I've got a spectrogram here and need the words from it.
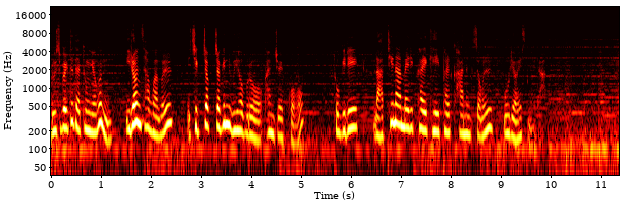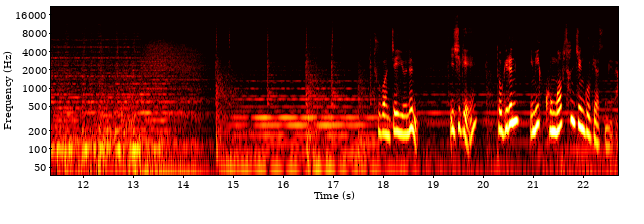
루즈벨트 대통령은 이런 상황을 직접적인 위협으로 간주했고 독일이 라틴 아메리카에 개입할 가능성을 우려했습니다. 두 번째 이유는 이 시기에 독일은 이미 공업 선진국이었습니다.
